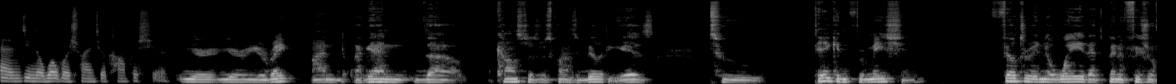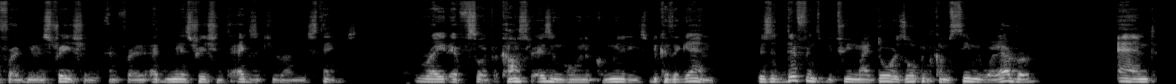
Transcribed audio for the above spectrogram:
and you know what we're trying to accomplish here you're you're you're right and again the counselor's responsibility is to take information, filter it in a way that's beneficial for administration and for administration to execute on these things. Right? If so, if a counselor isn't going to communities, because again, there's a difference between my door is open, come see me, whatever, and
